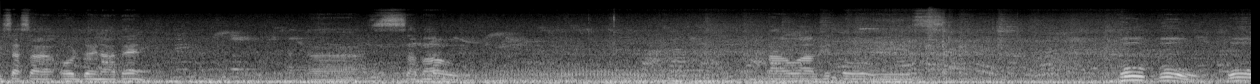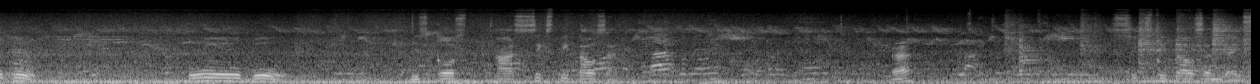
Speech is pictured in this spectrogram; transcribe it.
Isa sa order natin. Ah, sabaw. Ang tawag ito is Hobo. Hobo. Hobo. This cost us 60,000. Ha? 60,000 guys.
